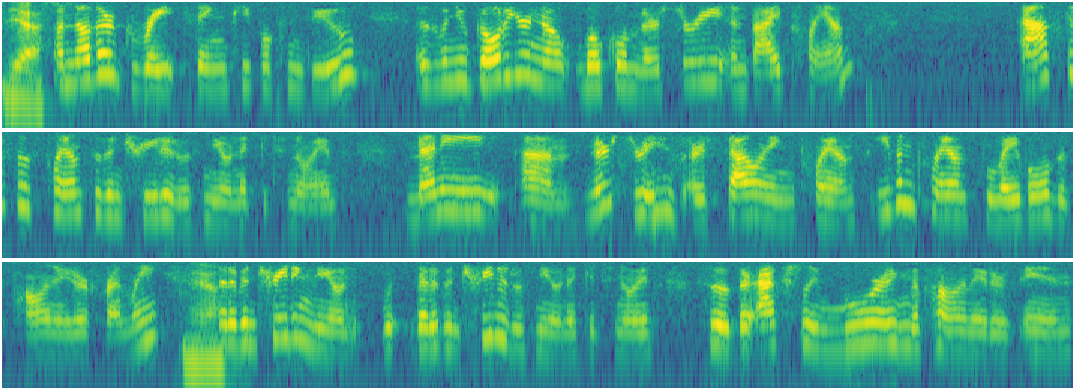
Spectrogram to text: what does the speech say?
Yes. Another great thing people can do is when you go to your no- local nursery and buy plants, ask if those plants have been treated with neonicotinoids. Many um, nurseries are selling plants, even plants labeled as pollinator friendly, Yeah. that have been treating neo- that have been treated with neonicotinoids. So they're actually luring the pollinators in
